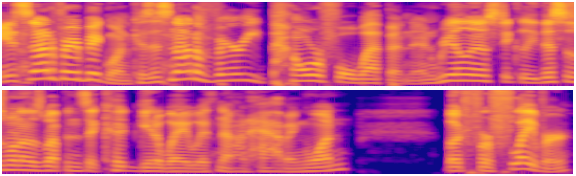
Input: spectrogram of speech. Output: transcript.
And it's not a very big one because it's not a very powerful weapon. And realistically, this is one of those weapons that could get away with not having one. But for flavor,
